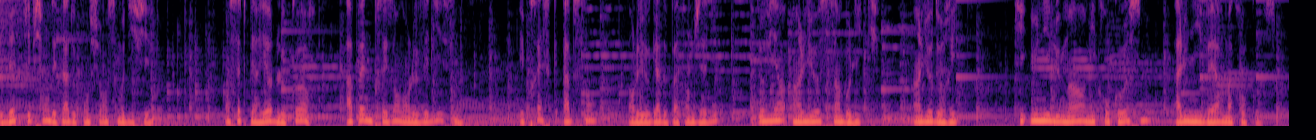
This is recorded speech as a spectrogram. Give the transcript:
de description d'états de conscience modifiés. En cette période, le corps, à peine présent dans le védisme et presque absent dans le yoga de Patanjali, devient un lieu symbolique, un lieu de rite, qui unit l'humain microcosme à l'univers macrocosme.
